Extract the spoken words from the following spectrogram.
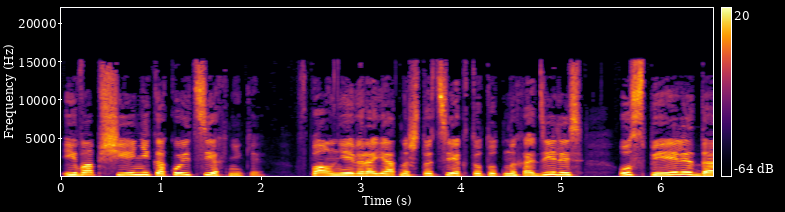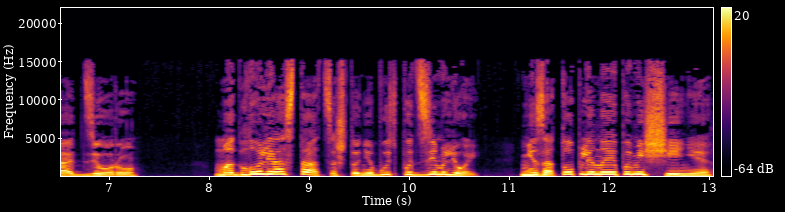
И вообще никакой техники. Вполне вероятно, что те, кто тут находились, успели дать дёру. Могло ли остаться что-нибудь под землей? Незатопленное помещение?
